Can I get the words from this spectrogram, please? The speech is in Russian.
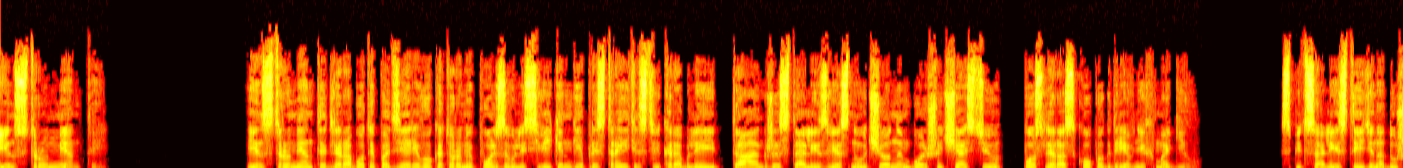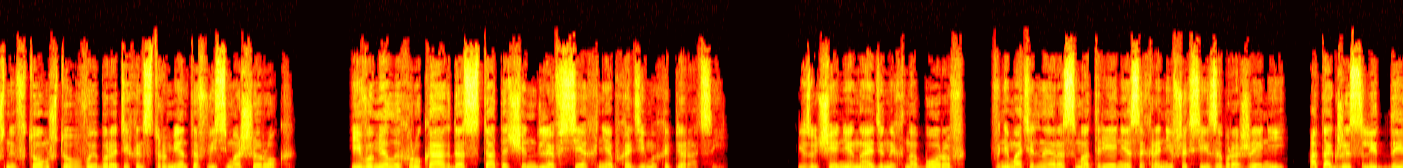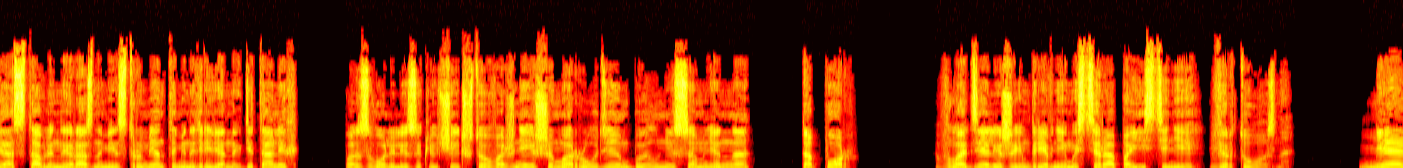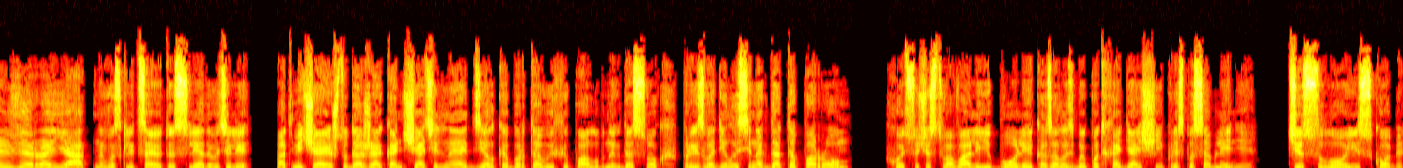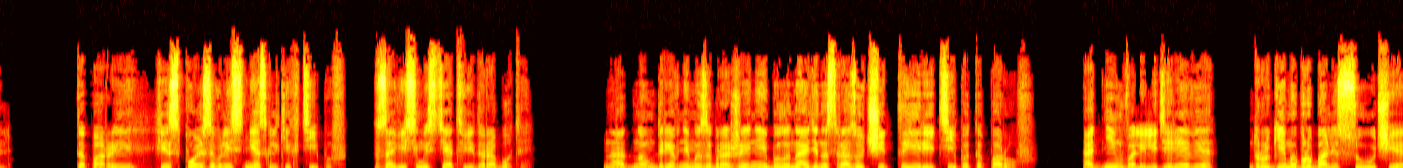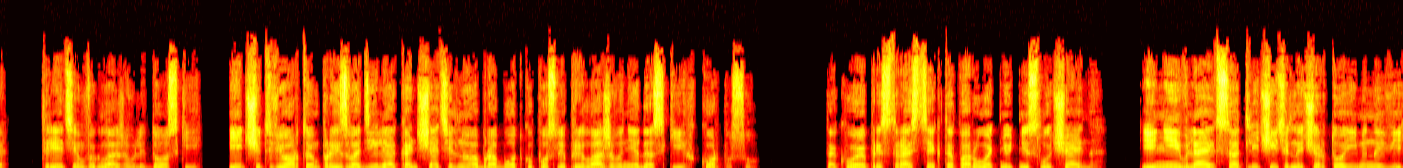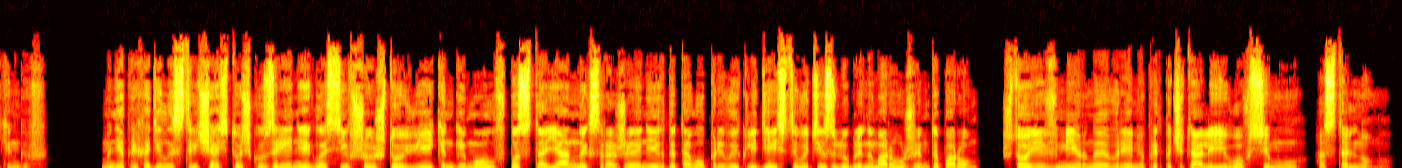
Инструменты. Инструменты для работы по дереву, которыми пользовались викинги при строительстве кораблей, также стали известны ученым большей частью после раскопок древних могил. Специалисты единодушны в том, что выбор этих инструментов весьма широк, и в умелых руках достаточен для всех необходимых операций. Изучение найденных наборов, внимательное рассмотрение сохранившихся изображений, а также следы, оставленные разными инструментами на деревянных деталях, позволили заключить, что важнейшим орудием был, несомненно, топор. Владели же им древние мастера поистине виртуозно. «Невероятно!» — восклицают исследователи, отмечая, что даже окончательная отделка бортовых и палубных досок производилась иногда топором, хоть существовали и более, казалось бы, подходящие приспособления — тесло и скобель. Топоры использовались нескольких типов, в зависимости от вида работы. На одном древнем изображении было найдено сразу четыре типа топоров. Одним валили деревья, другим обрубали сучья, третьим выглаживали доски, и четвертым производили окончательную обработку после прилаживания доски к корпусу. Такое пристрастие к топору отнюдь не случайно и не является отличительной чертой именно викингов. Мне приходилось встречать точку зрения, гласившую, что викинги, мол, в постоянных сражениях до того привыкли действовать излюбленным оружием, топором, что и в мирное время предпочитали его всему остальному.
